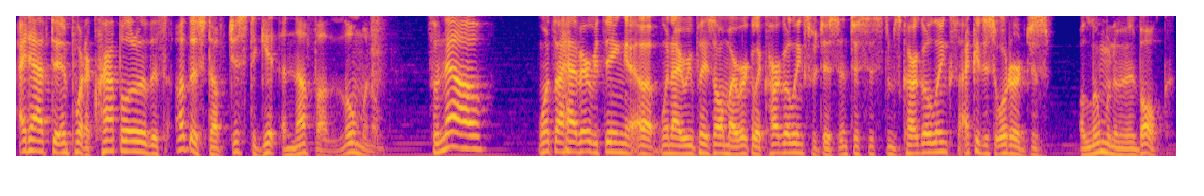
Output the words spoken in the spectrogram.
I'd have to import a crap load of this other stuff just to get enough aluminum. So now, once I have everything, uh, when I replace all my regular cargo links with just Intersystems cargo links, I could just order just aluminum in bulk,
